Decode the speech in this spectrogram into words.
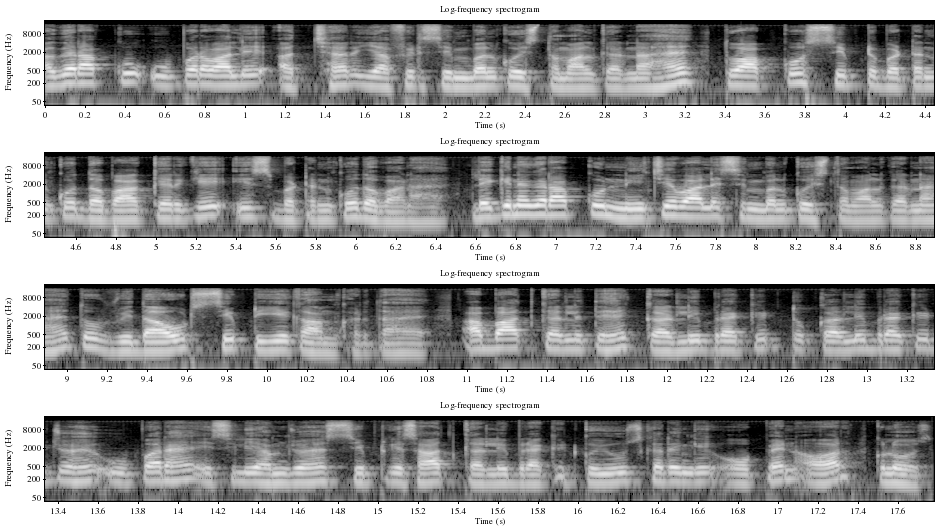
अगर आपको ऊपर वाले अक्षर या फिर सिंबल को इस्तेमाल करना है तो आपको शिफ्ट बटन को दबा करके इस बटन को दबाना है। लेकिन अगर आपको नीचे वाले सिंबल को इस्तेमाल करना है तो विदाउट शिफ्ट ये काम करता है। अब बात कर लेते हैं करली ब्रैकेट तो करली ब्रैकेट जो है ऊपर है, इसलिए हम जो है शिफ्ट के साथ करली ब्रैकेट को यूज़ करेंगे ओपन और क्लोज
